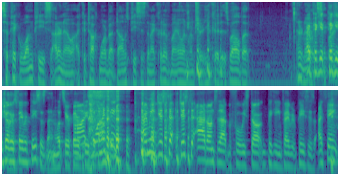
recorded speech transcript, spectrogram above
to pick one piece I don't know I could talk more about Dom's pieces than I could of my own and I'm sure he could as well but I don't know All right, pick, it, pick each other's favorite pieces then. What's your favorite I- piece? of well, I think I mean just to, just to add on to that before we start picking favorite pieces, I think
